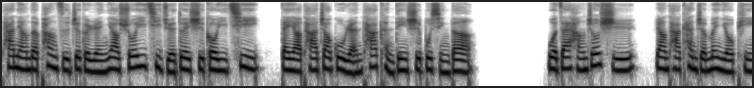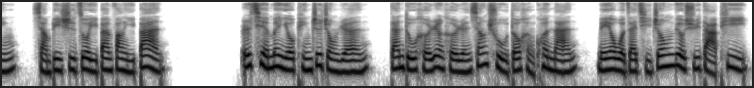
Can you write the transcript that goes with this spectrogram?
他娘的，胖子这个人要说义气，绝对是够义气，但要他照顾人，他肯定是不行的。我在杭州时，让他看着闷油瓶，想必是做一半放一半。而且闷油瓶这种人，单独和任何人相处都很困难，没有我在其中溜须打屁，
